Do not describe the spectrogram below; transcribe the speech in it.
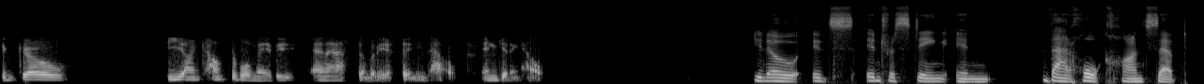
to go be uncomfortable maybe and ask somebody if they need help in getting help. You know, it's interesting in that whole concept.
